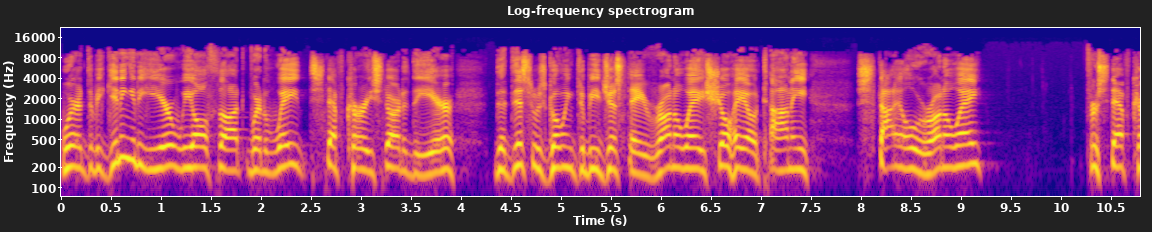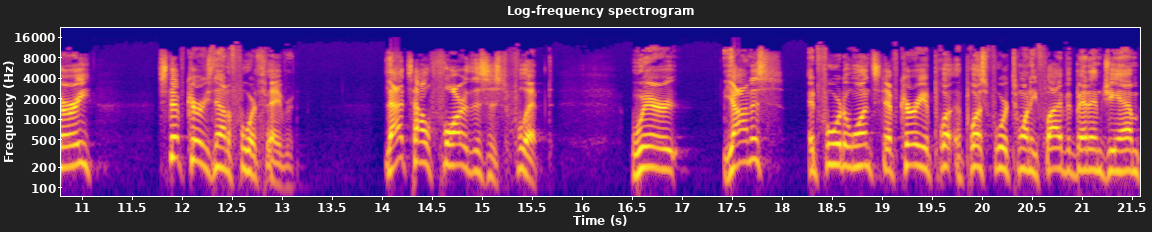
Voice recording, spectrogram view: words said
Where at the beginning of the year we all thought, where the way Steph Curry started the year, that this was going to be just a runaway Shohei Ohtani style runaway for Steph Curry. Steph Curry's now the fourth favorite. That's how far this has flipped. Where Giannis at four to one, Steph Curry at plus four twenty five at BetMGM,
